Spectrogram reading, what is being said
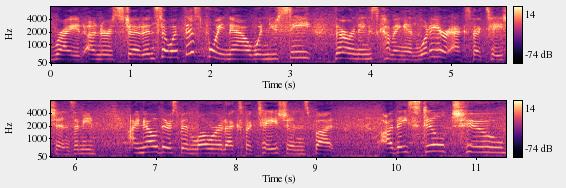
Right, understood. And so at this point now, when you see the earnings coming in, what are your expectations? I mean, I know there's been lowered expectations, but are they still too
